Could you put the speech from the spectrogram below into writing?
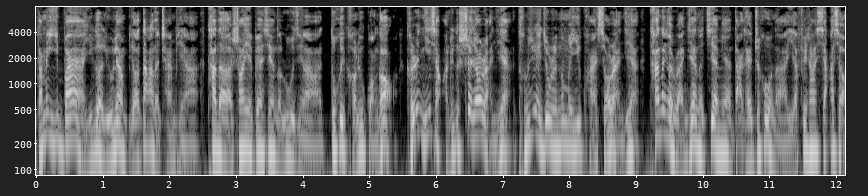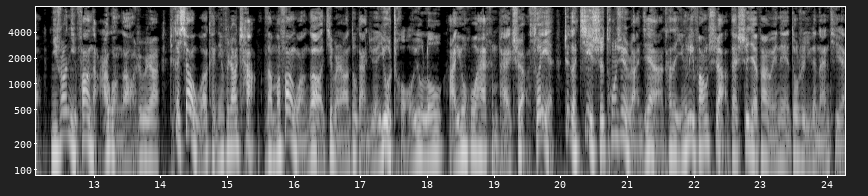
咱们一般啊，一个流量比较大的产品啊，它的商业变现的路径啊，都会考虑广告。可是你想啊，这个社交软件，腾讯就是那么一款小软件，它那个软件的界面打开之后呢，也非常狭小。你说你放哪儿广告，是不是？这个效果肯定非常差。怎么放广告，基本上都感觉又丑又 low 啊，用户还很排斥。所以这个即时通讯软件啊，它的盈利方式啊，在世界范围内都是一个难题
